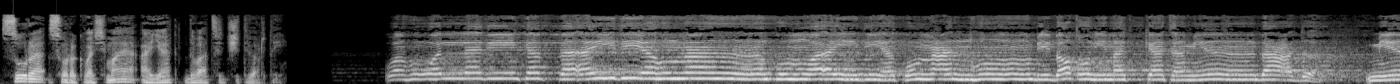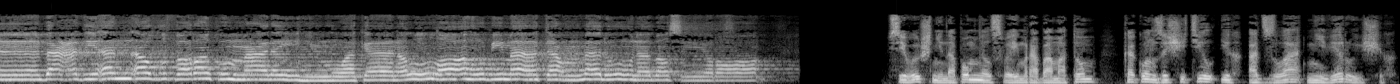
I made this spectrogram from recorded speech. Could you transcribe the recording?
Сура 48, аят 24. وهو الذي كف أيديهم عنكم وأيديكم عنهم ببطن مكة من بعد من بعد أن أظفركم عليهم وكان الله بما تعملون بصيرا Всевышний напомнил своим рабам о том, как он защитил их от зла неверующих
